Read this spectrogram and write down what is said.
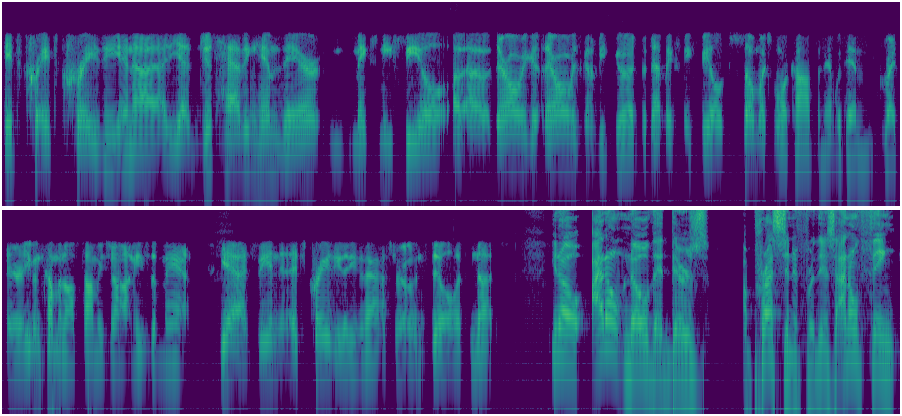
It's cra- it's crazy, and uh, yeah, just having him there makes me feel uh, uh, they're always they're always going to be good, but that makes me feel so much more confident with him right there. Even coming off Tommy John, he's the man. Yeah, it's being it's crazy that he's an Astro, and still it's nuts. You know, I don't know that there's a precedent for this. I don't think,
